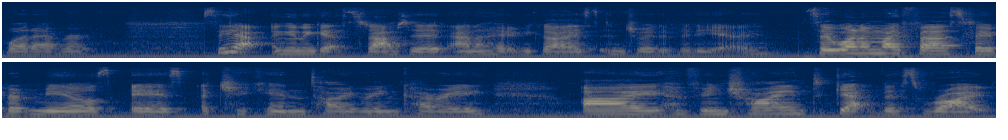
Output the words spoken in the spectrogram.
whatever. So yeah, I'm gonna get started and I hope you guys enjoy the video. So one of my first favourite meals is a chicken Thai green curry. I have been trying to get this right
